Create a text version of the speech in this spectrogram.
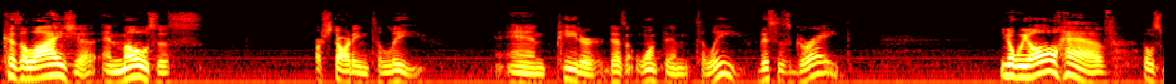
Because Elijah and Moses are starting to leave. And Peter doesn't want them to leave. This is great. You know, we all have those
